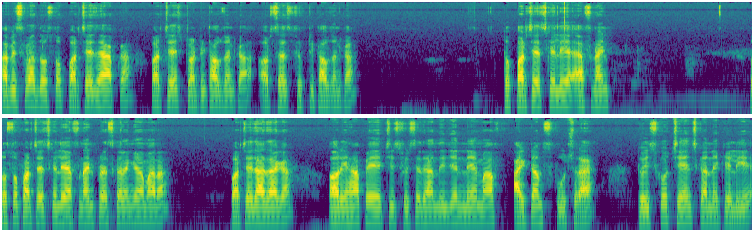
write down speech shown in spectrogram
अब इसके बाद दोस्तों परचेज है आपका। परचेज ट्वेंटी थाउज़ेंड का और सेल्स फिफ्टी थाउज़ेंड का। तो परचेज के लिए एफ़ नाइन दोस्तों परचेज के लिए एफ़ नाइन प्रेस करेंगे हमारा। परचेज आ जाएगा। और यहाँ पे एक चीज़ फिर से ध्यान दीजिए नेम ऑफ़ आइटम्स पूछ रहा है। तो इसको चेंज करने के लिए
